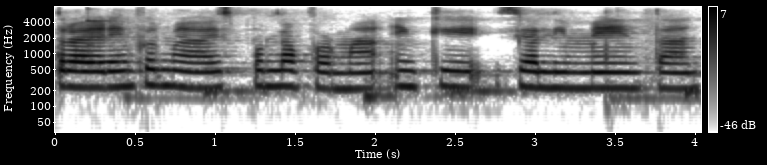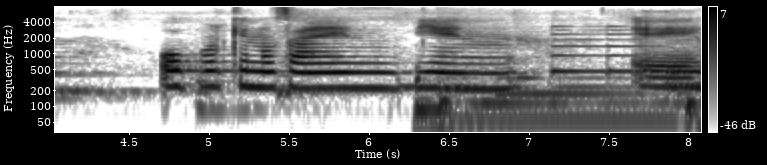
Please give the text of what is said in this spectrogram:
traer enfermedades por la forma en que se alimentan o porque no saben bien eh,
